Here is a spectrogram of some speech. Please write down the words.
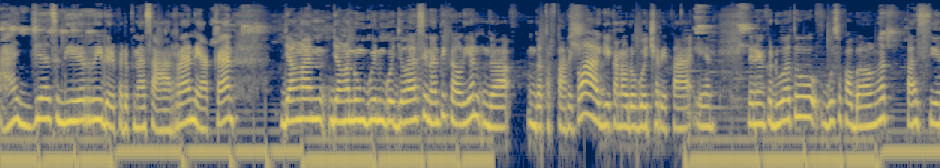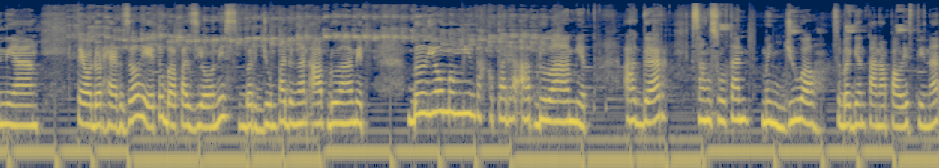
aja sendiri daripada penasaran ya kan. Jangan jangan nungguin gue jelasin nanti kalian nggak nggak tertarik lagi karena udah gue ceritain. Dan yang kedua tuh gue suka banget pasin yang Theodor Herzl yaitu Bapak Zionis berjumpa dengan Abdul Hamid. Beliau meminta kepada Abdul Hamid agar sang sultan menjual sebagian tanah Palestina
